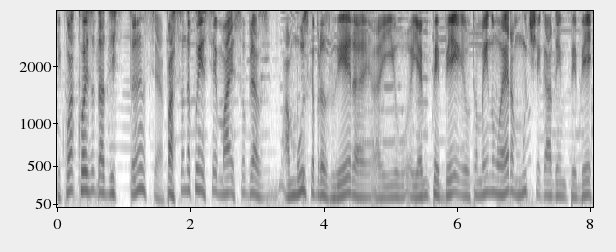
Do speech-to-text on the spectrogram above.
e com a coisa da distância, passando a conhecer mais sobre as, a música brasileira e, e a MPB, eu também não era muito chegado em MPB,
